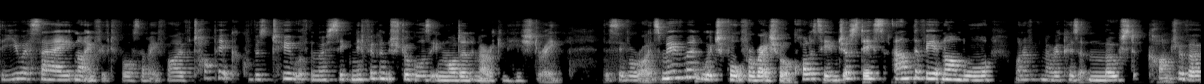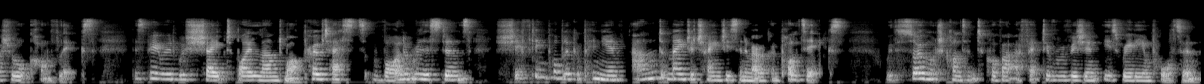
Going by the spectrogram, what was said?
The USA 1954-75 topic covers two of the most significant struggles in modern American history. The Civil Rights Movement, which fought for racial equality and justice, and the Vietnam War, one of America's most controversial conflicts. This period was shaped by landmark protests, violent resistance, shifting public opinion, and major changes in American politics. With so much content to cover, effective revision is really important.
